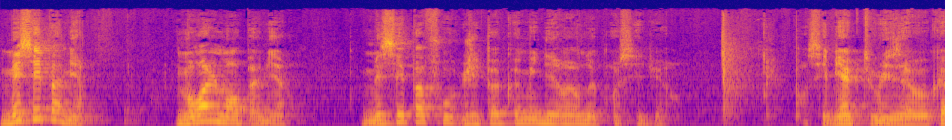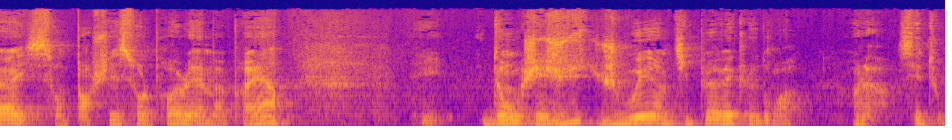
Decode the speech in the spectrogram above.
mais c'est pas bien. Moralement pas bien. Mais c'est pas faux. J'ai pas commis d'erreur de procédure. Pensez bien que tous les avocats, ils se sont penchés sur le problème après. Hein. Donc j'ai juste joué un petit peu avec le droit. Voilà, c'est tout.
